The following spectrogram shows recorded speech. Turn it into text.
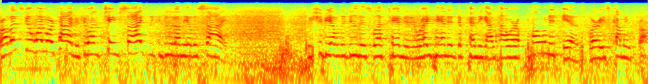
Well, let's do it one more time. If you want to change sides, we can do it on the other side. We should be able to do this left-handed and right-handed depending on how our opponent is, where he's coming from.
